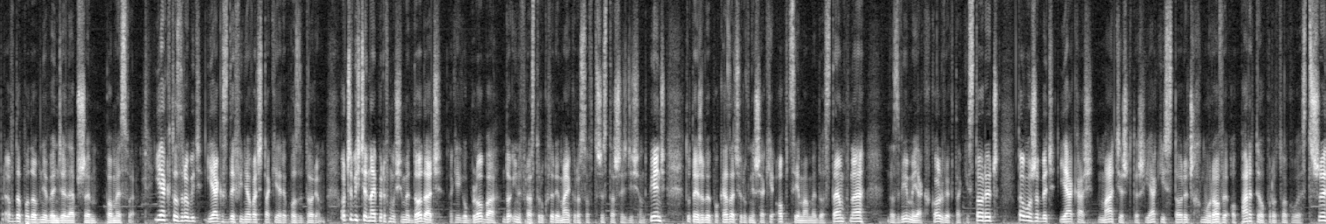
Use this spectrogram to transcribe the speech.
prawdopodobnie będzie lepszym pomysłem. Jak to zrobić? Jak zdefiniować takie repozytorium? Oczywiście najpierw musimy dodać takiego bloba do infrastruktury Microsoft 365. Tutaj, żeby pokazać również, jakie opcje mamy dostępne, nazwijmy jakkolwiek taki storage, to może być jakaś macierz, czy też jakiś storage chmurowy oparty o protokół S3,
